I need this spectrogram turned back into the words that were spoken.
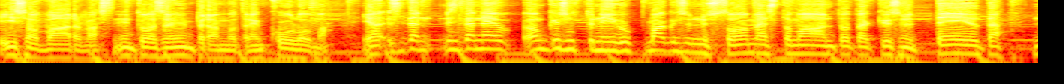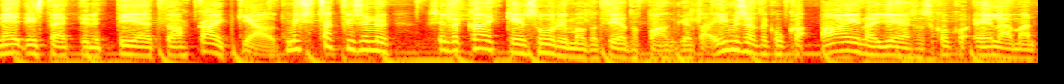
iso varvas, niin tuo se ympäränmuotoinen kulma. Ja sitä, sitä ne on kysytty niinku, mä oon kysynyt somesta, mä oon tota, kysynyt teiltä, netistä etsinyt tietoa, kaikkialta. Miksi sä oot kysynyt siltä kaikkein suurimmalta tietopankilta, ihmiseltä, kuka aina jeesas koko elämän,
